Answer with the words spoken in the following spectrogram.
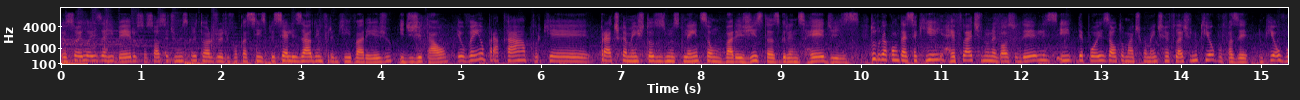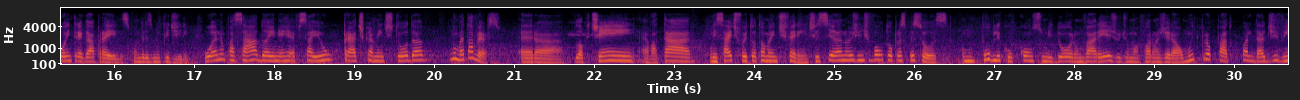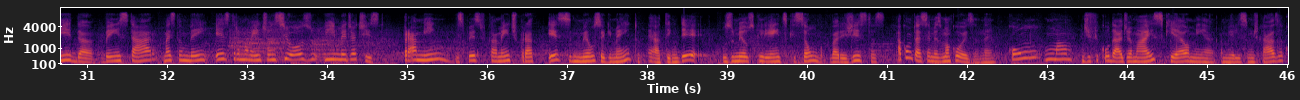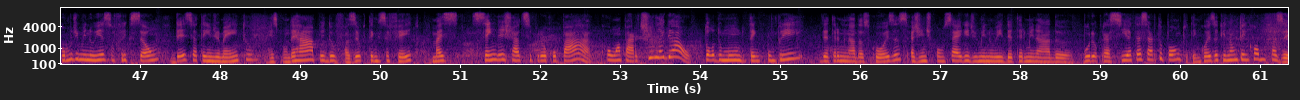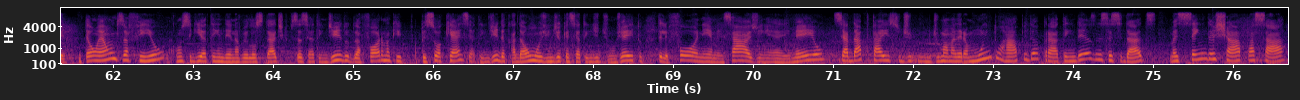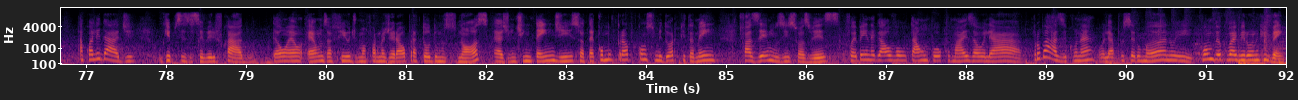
Eu sou Heloísa Ribeiro, sou sócia de um escritório de advocacia especializado em franquia e varejo e digital. Eu venho para cá porque praticamente todos os meus clientes são varejistas, grandes redes. Tudo que acontece aqui reflete no negócio deles e depois automaticamente reflete no que eu vou fazer, no que eu vou entregar para eles quando eles me pedirem. O ano passado a NRF saiu praticamente toda no metaverso era blockchain, avatar. O insight foi totalmente diferente. Esse ano a gente voltou para as pessoas. Um público consumidor, um varejo de uma forma geral, muito preocupado com qualidade de vida, bem-estar, mas também extremamente ansioso e imediatista. Para mim, especificamente para esse meu segmento, é atender os meus clientes que são varejistas, acontece a mesma coisa, né? Com uma dificuldade a mais, que é a minha, a minha lição de casa, como diminuir essa fricção desse atendimento, responder rápido, fazer o que tem que ser feito, mas sem deixar de se preocupar com a parte legal. Todo mundo tem que cumprir determinadas coisas, a gente consegue diminuir determinada burocracia até certo ponto. Tem coisa que não tem como fazer. Então é um desafio conseguir atender na velocidade que precisa ser atendido, da forma que a pessoa quer ser atendida. Cada um hoje em dia quer ser atendido de um jeito: telefone, é mensagem, é e-mail. Se adaptar a isso de, de uma maneira muito rápida para atender as necessidades, mas sem deixar passar a qualidade, o que precisa ser verificado. Então é, é um desafio de uma forma geral para todos nós. A gente entende isso até como o próprio consumidor, que também fazemos isso às vezes. Foi bem legal voltar um pouco mais a olhar para o básico, né? Olhar para o ser humano e vamos ver o que vai vir o ano que vem.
